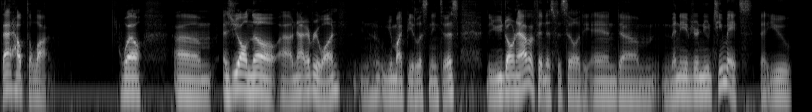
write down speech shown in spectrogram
that helped a lot. Well, um, as you all know, uh, not everyone, you might be listening to this, you don't have a fitness facility. And um, many of your new teammates that you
